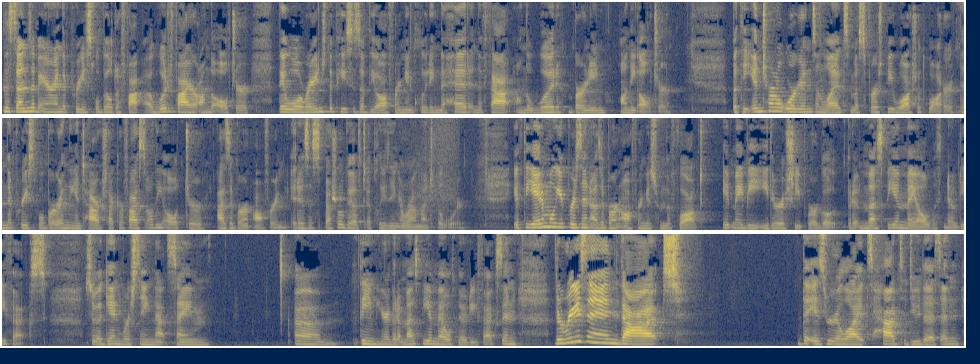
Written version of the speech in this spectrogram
The sons of Aaron the priest will build a, fi- a, wood fire on the altar. They will arrange the pieces of the offering, including the head and the fat, on the wood burning on the altar. But the internal organs and legs must first be washed with water. Then the priest will burn the entire sacrifice on the altar as a burnt offering. It is a special gift, a pleasing aroma to the Lord. If the animal you present as a burnt offering is from the flock, it may be either a sheep or a goat, but it must be a male with no defects. So again, we're seeing that same um, theme here that it must be a male with no defects. And the reason that the Israelites had to do this, and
